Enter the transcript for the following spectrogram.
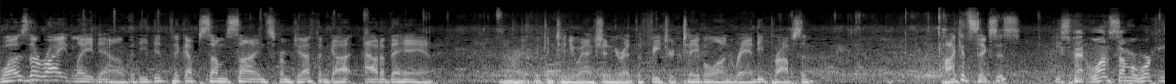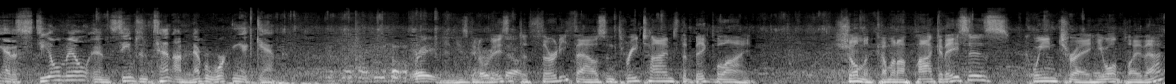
was the right laydown, but he did pick up some signs from Jeff and got out of the hand. All right, we continue action here at the featured table on Randy Propson. Pocket sixes. He spent one summer working at a steel mill and seems intent on never working again. And he's going to raise it to 30,000, three times the big blind. Schulman coming off pocket aces, queen tray. He won't play that.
